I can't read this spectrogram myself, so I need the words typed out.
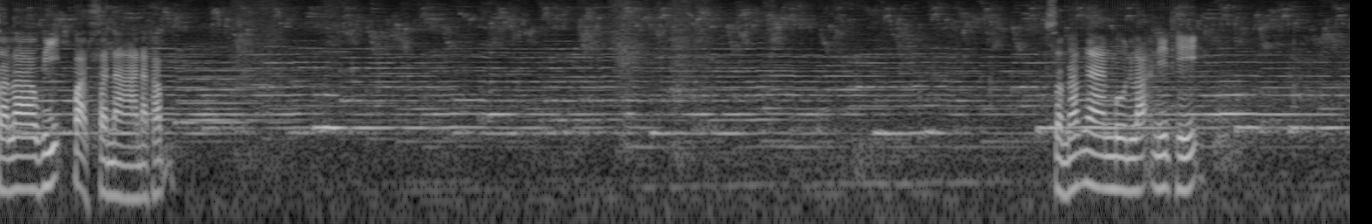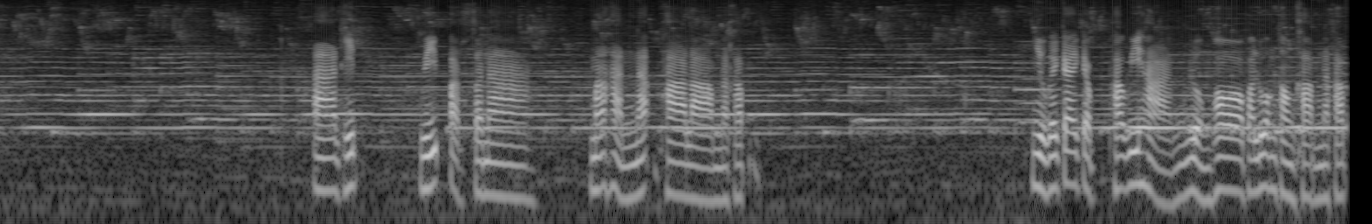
สาราวิปัสสนานะครับ สำนักงานมูลนิธิ อาทิตย์วิปัสสนา มหันนพารามนะครับ อยู่ใกล้ ๆ กับพระวิหารหลวงพ่อพระล่วงทองคำนะครับ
